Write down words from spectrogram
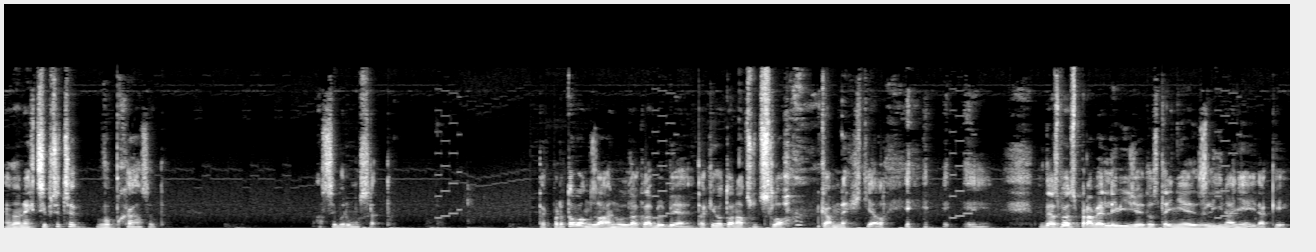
Já to nechci přece obcházet. Asi budu muset. Tak proto on zahnul takhle blbě. Taky ho to nacuclo, kam nechtěl. tak to aspoň spravedlivý, že je to stejně zlý na něj taky.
